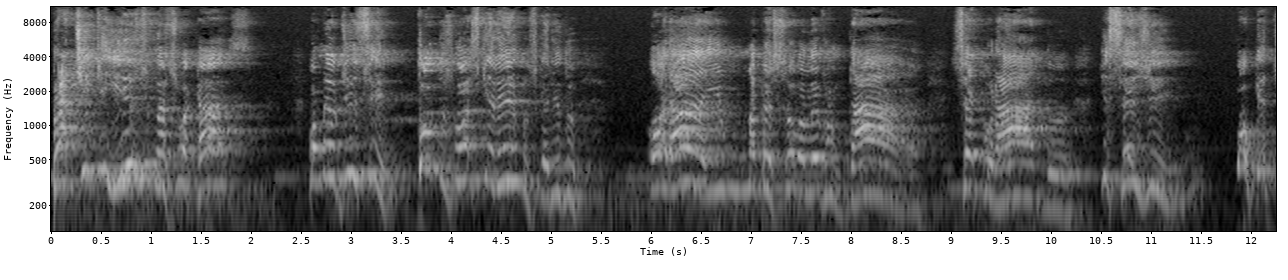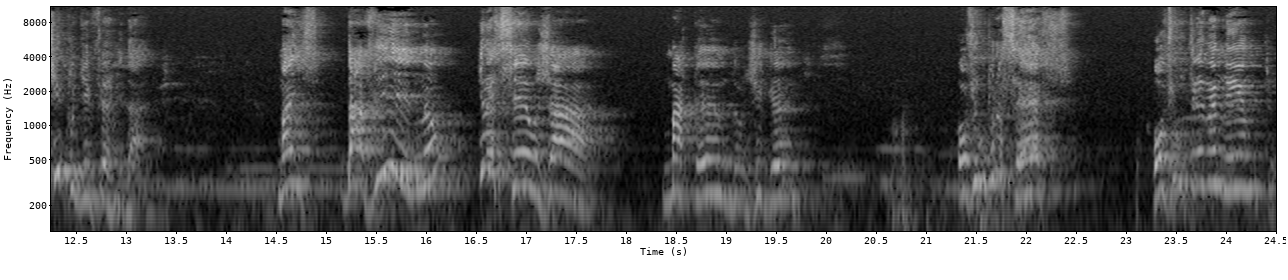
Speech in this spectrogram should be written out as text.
Pratique isso na sua casa. Como eu disse, todos nós queremos, querido, orar e uma pessoa levantar, ser curado, que seja qualquer tipo de enfermidade. Mas Davi não cresceu já matando gigantes. Houve um processo, houve um treinamento.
